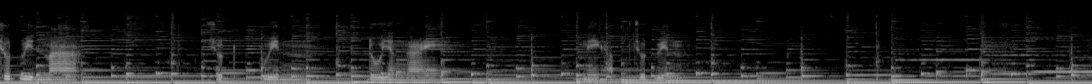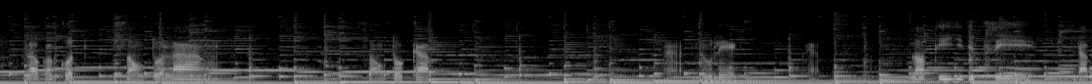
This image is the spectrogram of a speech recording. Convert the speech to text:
ชุดวินมา ชุดวินดูยังไง นี่ครับชุดวิน เราก็กด 2 ตัวล่างับดูเลขครับรอบที่ 24 ดับ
